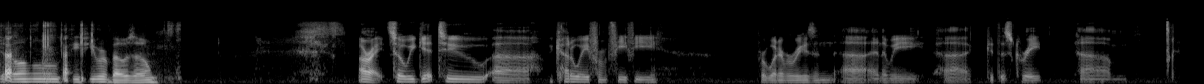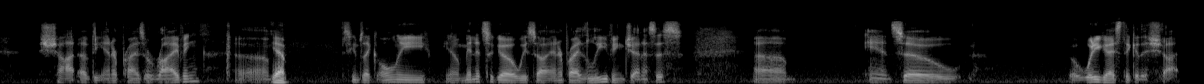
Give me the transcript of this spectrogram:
Good old Fifi Rebozo. All right, so we get to uh, we cut away from Fifi for whatever reason, uh, and then we uh, get this great um, shot of the Enterprise arriving. Um, Yep. Seems like only you know minutes ago we saw Enterprise leaving Genesis, um, and so what do you guys think of this shot?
